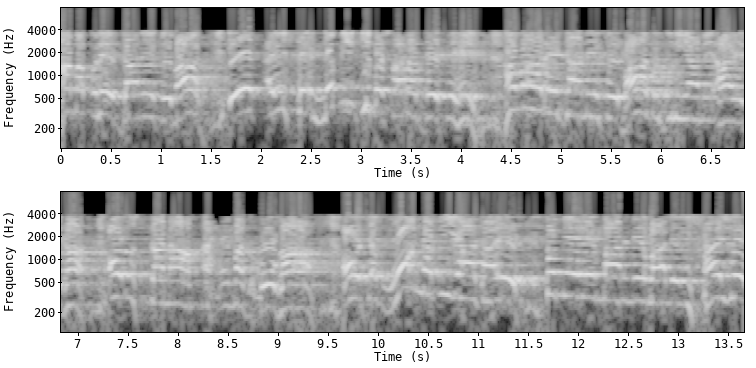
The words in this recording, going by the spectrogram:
ہم اپنے جانے کے بعد ایک ایسے نبی کی بشارت دیتے ہیں، ہمارے جانے کے بعد دنیا میں آئے گا اور اس کا نام احمد ہوگا۔ اور جب وہ نبی یاد آئے تو میرے ماننے والے عیسائیوں،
